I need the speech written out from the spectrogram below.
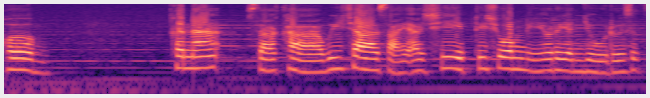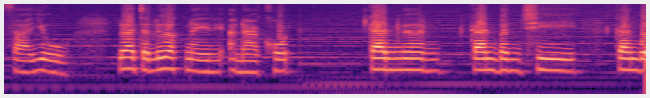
เพิ่ม คณะสาขาวิชาสายอาชีพที่ช่วงนี้เรียนอยู่หรือศึกษาอยู่เลือกจะเลือกในอนาคต การเงิน การบัญชี การบ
